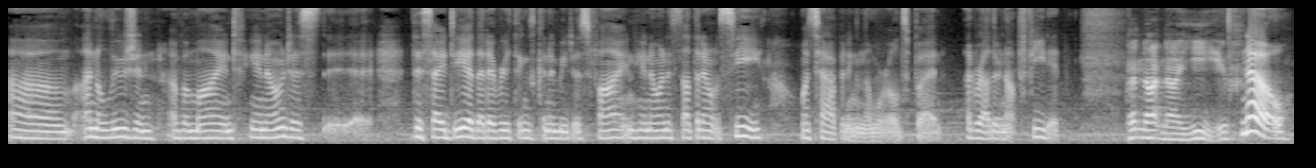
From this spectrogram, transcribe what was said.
um, an illusion of a mind, you know? Just uh, this idea that everything's going to be just fine, you know? And it's not that I don't see what's happening in the world, but I'd rather not feed it. But not naive. No.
